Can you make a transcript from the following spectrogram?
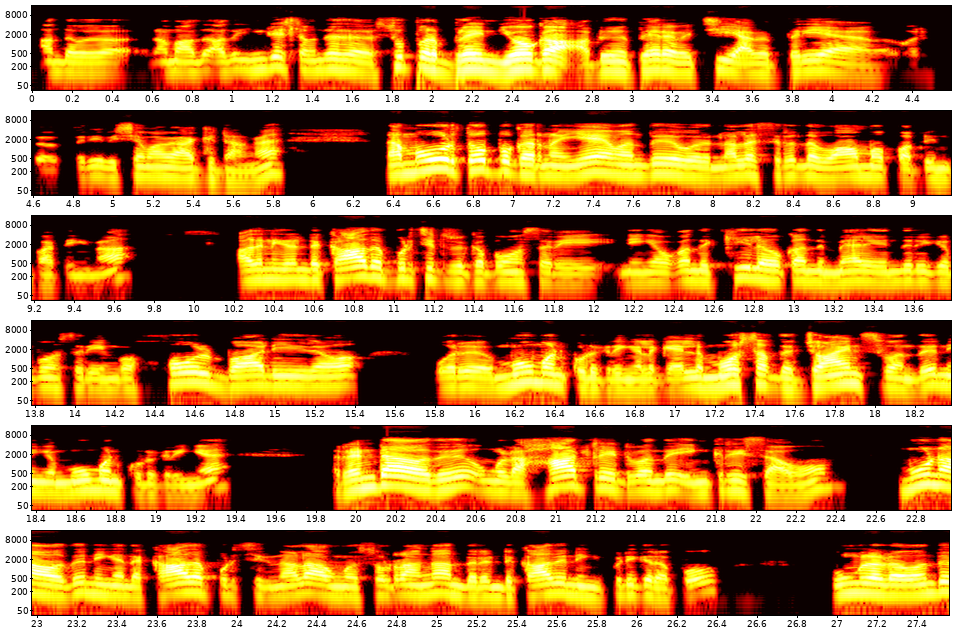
அந்த நம்ம அது அது இங்கிலீஷ்ல வந்து சூப்பர் பிரெயின் யோகா அப்படின்னு பேரை வச்சு அதை பெரிய ஒரு பெரிய விஷயமாவே ஆக்கிட்டாங்க. நம்ம ஊர் தோப்புக்காரனை ஏன் வந்து ஒரு நல்ல சிறந்த வார்ம் அப் அப்படின்னு பார்த்தீங்கன்னா, அது நீங்க ரெண்டு காதை பிடிச்சிட்டு இருக்கப்பவும் சரி, நீங்க உட்காந்து கீழே உட்காந்து மேலே எந்திரிக்கப்பவும் சரி, உங்க ஹோல் பாடியில ஒரு மூவ்மெண்ட் கொடுக்குறீங்க இல்லை மோஸ்ட் ஆஃப் த ஜாயின்ஸ் வந்து நீங்க மூவ்மெண்ட் கொடுக்குறீங்க ரெண்டாவது உங்களோட ஹார்ட் ரேட் வந்து இன்க்ரீஸ் ஆகும். மூணாவது நீங்க அந்த காதை பிடிச்சிங்கனால அவங்க சொல்றாங்க, அந்த ரெண்டு காதை நீங்க பிடிக்கிறப்போ, உங்களோட வந்து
